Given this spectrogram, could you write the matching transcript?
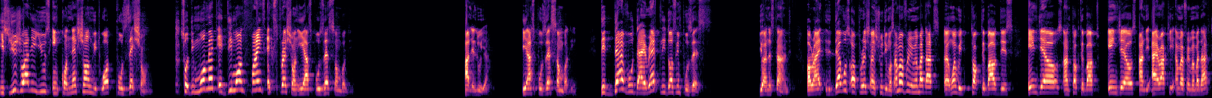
is usually used in connection with what? Possession. So, the moment a demon finds expression, he has possessed somebody. Hallelujah. He has possessed somebody. The devil directly doesn't possess. You understand? All right. The devil's operation is through demons. I'm afraid you remember that uh, when we talked about this angels and talked about angels and the hierarchy. I'm if remember that.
